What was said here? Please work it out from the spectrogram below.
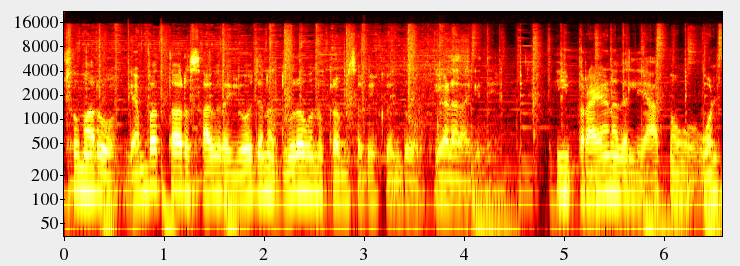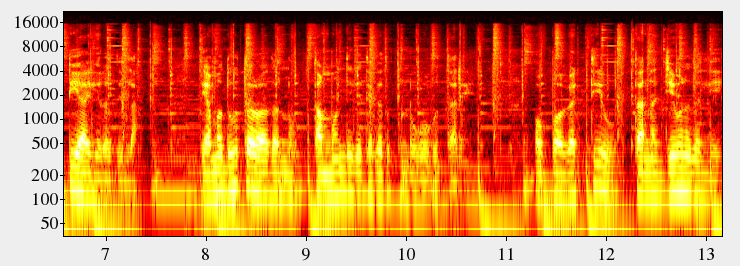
ಸುಮಾರು ಎಂಬತ್ತಾರು ಸಾವಿರ ಯೋಜನ ದೂರವನ್ನು ಕ್ರಮಿಸಬೇಕು ಎಂದು ಹೇಳಲಾಗಿದೆ. ಈ ಪ್ರಯಾಣದಲ್ಲಿ ಆತ್ಮವು ಒಂಟಿಯಾಗಿರೋದಿಲ್ಲ ಯಮದೂತರು ಅದನ್ನು ತಮ್ಮೊಂದಿಗೆ ತೆಗೆದುಕೊಂಡು ಹೋಗುತ್ತಾರೆ. ಒಬ್ಬ ವ್ಯಕ್ತಿಯು ತನ್ನ ಜೀವನದಲ್ಲಿ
